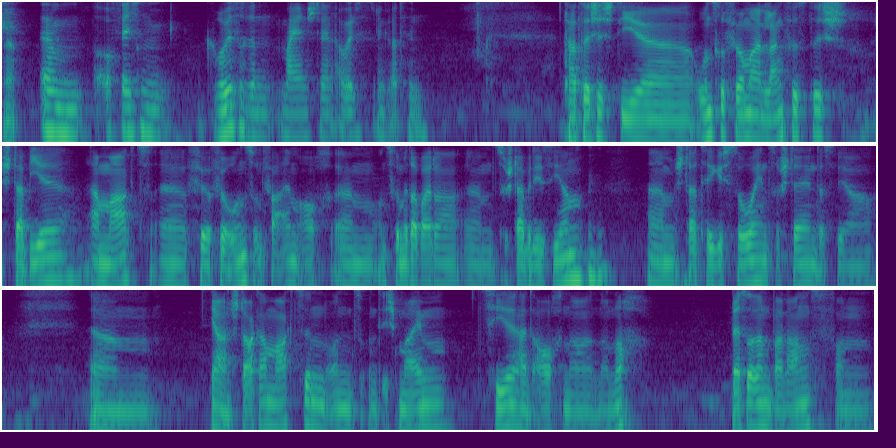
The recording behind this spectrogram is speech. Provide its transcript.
Ja. Ähm, auf welchen größeren Meilenstein arbeitest du denn gerade hin? Tatsächlich die, äh, unsere Firma langfristig stabil am Markt äh, für, für uns und vor allem auch ähm, unsere Mitarbeiter ähm, zu stabilisieren, ähm, strategisch so hinzustellen, dass wir ähm, ja, stark am Markt sind und, und ich meinem Ziel halt auch eine, eine noch besseren Balance von,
